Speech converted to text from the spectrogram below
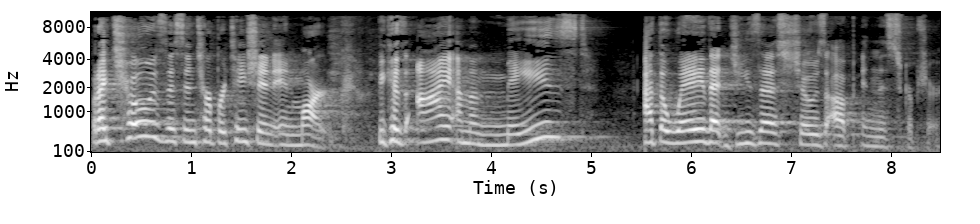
But I chose this interpretation in Mark because I am amazed at the way that Jesus shows up in this scripture.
